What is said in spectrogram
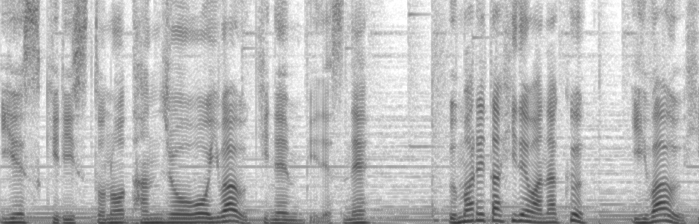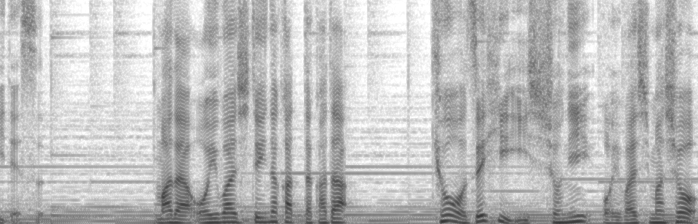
イエス・キリストの誕生を祝う記念日ですね。生まれた日ではなく祝う日です。まだお祝いしていなかった方今日ぜひ一緒にお祝いしましょ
